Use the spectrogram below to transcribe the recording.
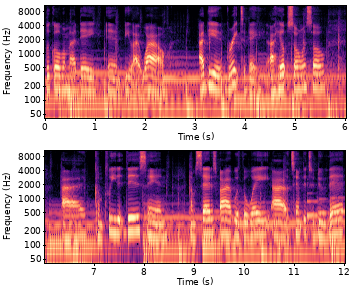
look over my day and be like, wow, I did great today. I helped so and so. I completed this and I'm satisfied with the way I attempted to do that.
